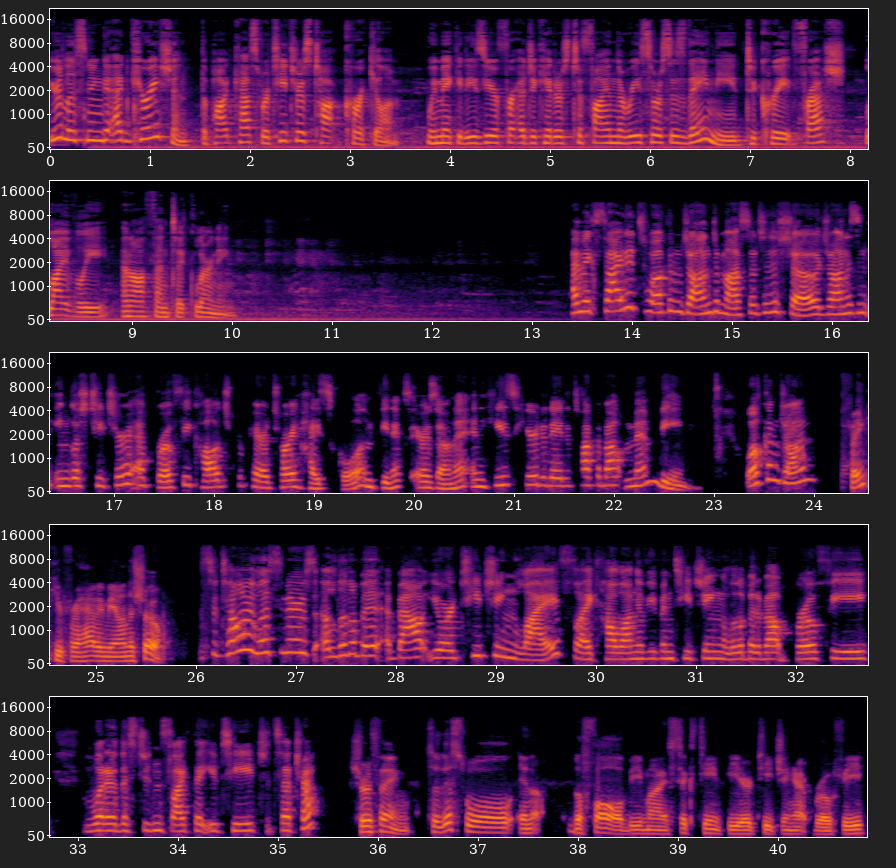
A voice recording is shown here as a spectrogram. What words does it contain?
You're listening to Ed Curation, the podcast where teachers talk curriculum. We make it easier for educators to find the resources they need to create fresh, lively, and authentic learning. I'm excited to welcome John Damaso to the show. John is an English teacher at Brophy College Preparatory High School in Phoenix, Arizona, and he's here today to talk about MemBean. Welcome, John. Thank you for having me on the show. So, tell our listeners a little bit about your teaching life. Like, how long have you been teaching? A little bit about Brophy. What are the students like that you teach, etc. Sure thing. So, this will in the fall be my 16th year teaching at Brophy.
